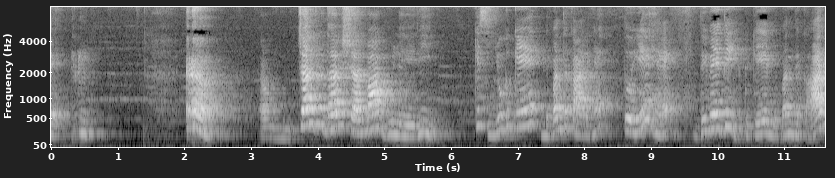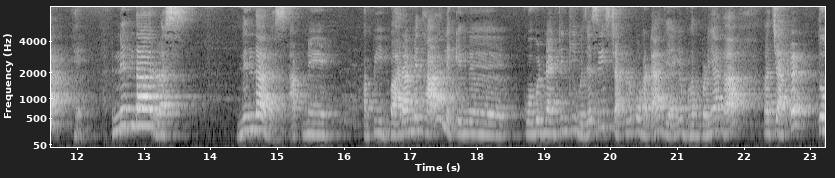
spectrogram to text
है। चंद्रधर शर्मा गुलेरी। किस युग के निबंधकार हैं? तो ये है द्विवेदी युग के निबंधकार हैं। निंदा रस। निंदा रस आपने अभी बारह में था, लेकिन कोविड नाइन्टीन की वजह से इस चैप्टर को हटा दिया गया, बहुत बढ़िया था चैप्टर। तो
